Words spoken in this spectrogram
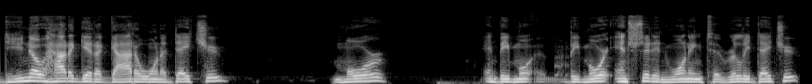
do you know how to get a guy to want to date you more and be more be more interested in wanting to really date you?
